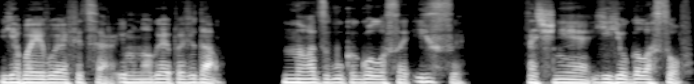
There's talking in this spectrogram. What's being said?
Я боевой офицер и многое повидал. Но от звука голоса Иссы, точнее, ее голосов,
